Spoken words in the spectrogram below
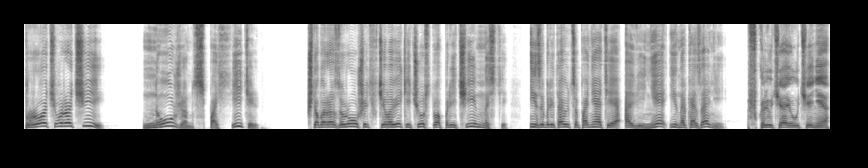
Прочь врачи! Нужен спаситель, чтобы разрушить в человеке чувство причинности, изобретаются понятия о вине и наказании включая учение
